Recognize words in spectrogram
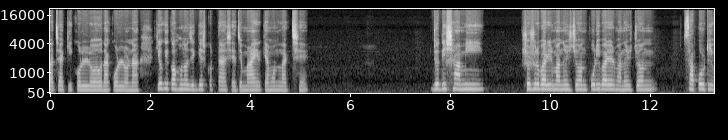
বাচ্চা কি করল না করল না। কেউ কি কখনো জিজ্ঞেস করতে আসে যে মায়ের কেমন লাগছে? যদি স্বামী, শ্বশুরবাড়ির মানুষজন, পরিবারের মানুষজন সাপোর্টিভ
